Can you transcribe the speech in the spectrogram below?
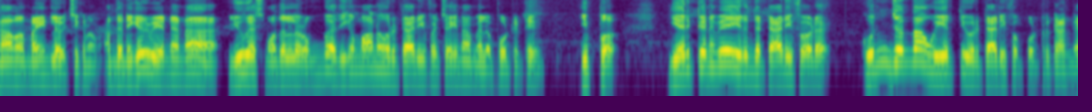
நாம் மைண்டில் வச்சுக்கணும். அந்த நிகழ்வு என்னென்னா யூஎஸ் முதல்ல ரொம்ப அதிகமான ஒரு டாரிஃபை சைனா மேலே போட்டுட்டு இப்போ ஏற்கனவே இருந்த டாரிஃபோட கொஞ்சம் தான் உயர்த்தி ஒரு டாரிஃபை போட்டிருக்காங்க.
